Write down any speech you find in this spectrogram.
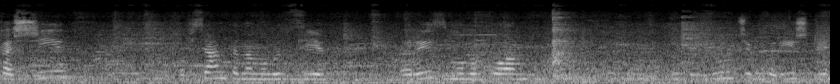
Каші, овсянка на молоці, рис молоком, зумчик, горішки,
